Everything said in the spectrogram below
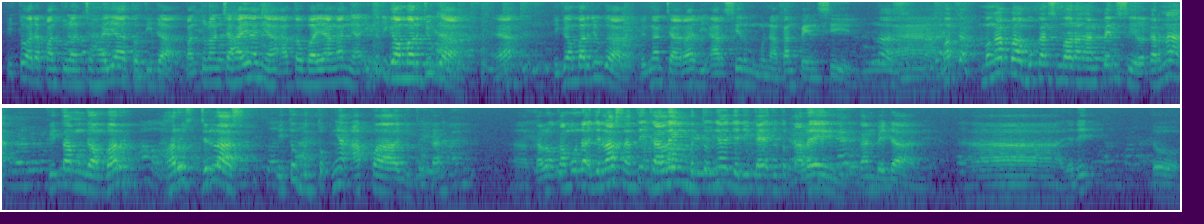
itu ada pantulan cahaya atau tidak. Pantulan cahayanya atau bayangannya itu digambar juga, ya. Digambar juga dengan cara diarsir menggunakan pensil. Nah, maka mengapa bukan sembarangan pensil? Karena kita menggambar harus jelas itu bentuknya apa gitu kan. Nah, kalau kamu tidak jelas nanti kaleng bentuknya jadi kayak tutup kaleng gitu kan beda. Nah, jadi tuh.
